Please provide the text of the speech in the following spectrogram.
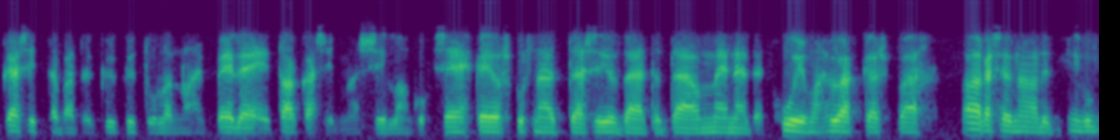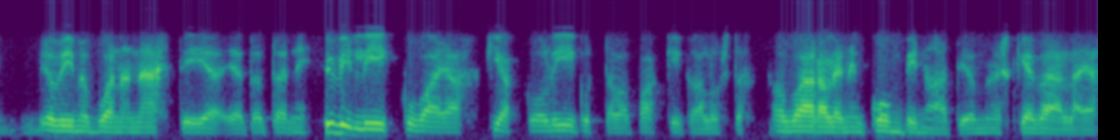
käsittämätön kyky tulla noihin peleihin takaisin myös silloin, kun se ehkä joskus näyttää siltä, että tämä on menetetty. Huima hyökkäyspää arsenaalit, niin kuin jo viime vuonna nähtiin, ja, ja tota, niin hyvin liikkuva ja kiekkoon liikuttava pakkikalusta on vaarallinen kombinaatio myös keväällä. Ja...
